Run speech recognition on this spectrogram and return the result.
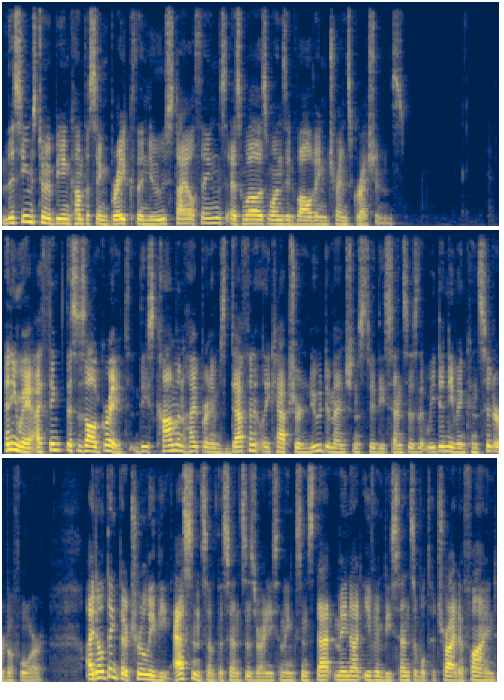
This seems to be encompassing break the news style things as well as ones involving transgressions. Anyway, I think this is all great. These common hypernyms definitely capture new dimensions to these senses that we didn't even consider before. I don't think they're truly the essence of the senses or anything, since that may not even be sensible to try to find,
